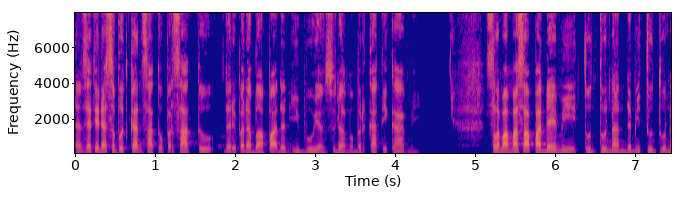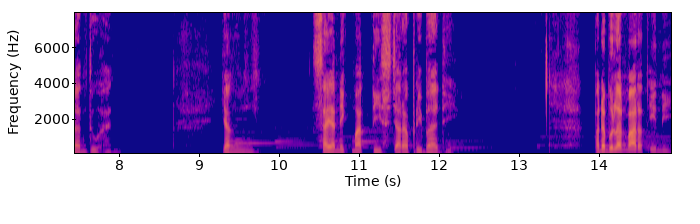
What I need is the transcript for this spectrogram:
dan saya tidak sebutkan satu persatu daripada Bapak dan Ibu yang sudah memberkati kami selama masa pandemi tuntunan demi tuntunan Tuhan yang saya nikmati secara pribadi. Pada bulan Maret ini,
